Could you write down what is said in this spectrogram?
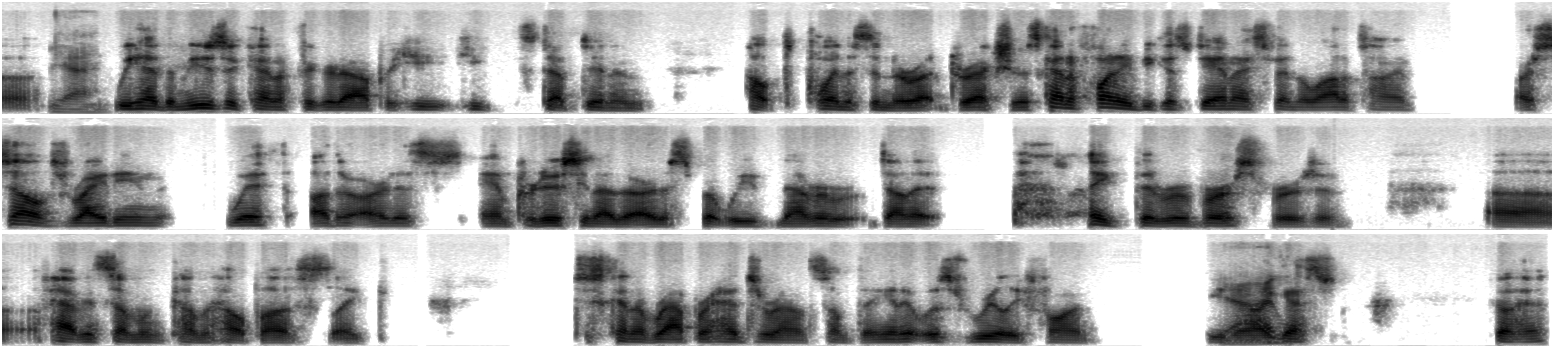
Uh, yeah. We had the music kind of figured out, but he, he stepped in and helped point us in the right direction. It's kind of funny because Dan and I spend a lot of time ourselves writing with other artists and producing other artists, but we've never done it like the reverse version uh, of having someone come help us, like just kind of wrap our heads around something. And it was really fun. You Yeah, know, I, I- guess, go ahead.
